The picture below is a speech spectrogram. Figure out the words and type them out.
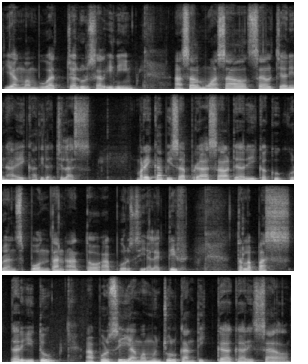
yang membuat jalur sel ini, asal muasal sel janin HEK tidak jelas. Mereka bisa berasal dari keguguran spontan atau aborsi elektif, Terlepas dari itu, aborsi yang memunculkan tiga garis sel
